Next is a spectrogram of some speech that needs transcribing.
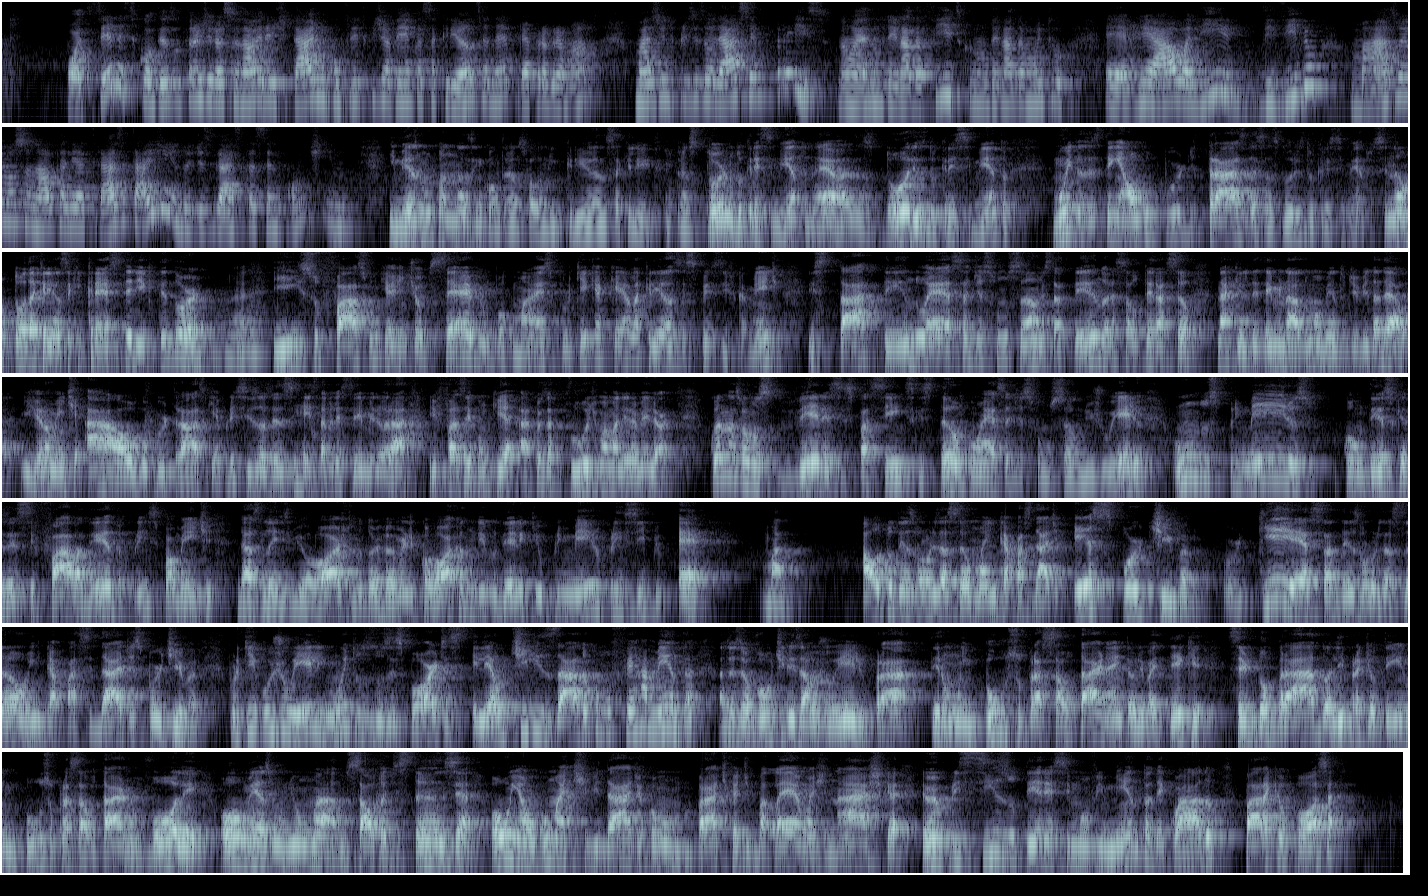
Pode ser nesse contexto transgeracional hereditário, um conflito que já venha com essa criança, né, pré-programado, mas a gente precisa olhar sempre para isso. Não é, não tem nada físico, não tem nada muito é, real ali, visível, mas o emocional está ali atrás e está agindo, o desgaste está sendo contínuo. E mesmo quando nós encontramos, falando em criança, aquele transtorno do crescimento, né, as dores do crescimento, muitas vezes tem algo por detrás dessas dores do crescimento. Senão, toda criança que cresce teria que ter dor. Uhum. Né? E isso faz com que a gente observe um pouco mais por que, que aquela criança especificamente está tendo essa disfunção, está tendo essa alteração naquele determinado momento de vida dela. E geralmente há algo por trás que é preciso, às vezes, se restabelecer, melhorar e fazer com que a coisa flua de uma maneira melhor. Quando nós vamos ver esses pacientes que estão com essa disfunção de joelho, um dos primeiros contextos que às vezes se fala dentro, principalmente das leis biológicas, o Dr. Hammer ele coloca no livro dele que o primeiro princípio é uma autodesvalorização, uma incapacidade esportiva. Por que essa desvalorização, incapacidade esportiva? Porque o joelho em muitos dos esportes ele é utilizado como ferramenta. Às vezes eu vou utilizar o joelho para ter um impulso para saltar, né? Então ele vai ter que ser dobrado ali para que eu tenha um impulso para saltar no vôlei, ou mesmo em uma, um salto à distância, ou em alguma atividade como prática de balé, uma ginástica. Então eu preciso ter esse movimento adequado para que eu possa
